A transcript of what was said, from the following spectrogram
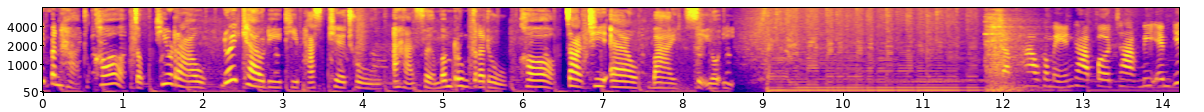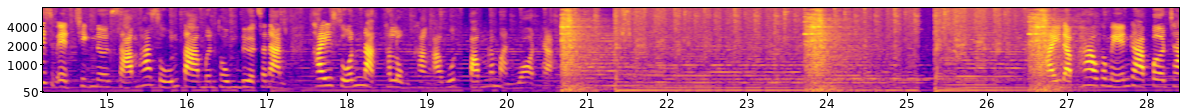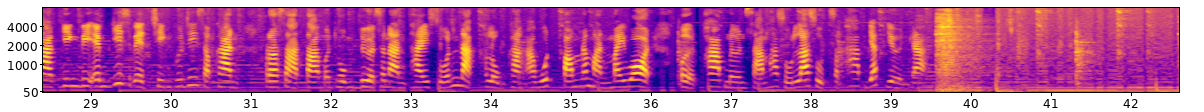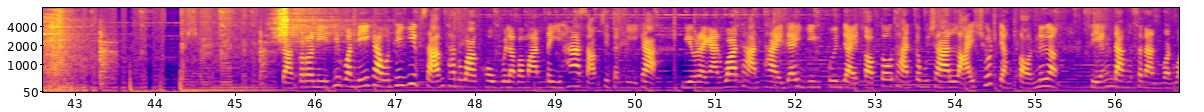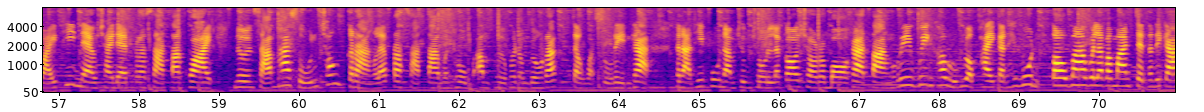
ให้ปัญหาทุกข้อจบที่เราด้วย c a l d t p l u s K2 อาหารเสริมบำรุงกระดูกข้อจาก TL by สุโยอิดับห้าวเขมรค่ะ เปิดฉาก BM 21 ชิงเนิน 350 ตามเมือนทมเดือดสนั่นไทยสวนหนักถล่มคลังอาวุธปั๊มน้ำมันวอดค่ะ ทยดับห้าวเขมรค่ะ เปิดฉากยิง BM 21 ชิงพื้นที่สำคัญ ปราสาทตาเมือนทมเดือดสนั่นไทยสวนหนักถล่มคลังอาวุธ ปั๊มน้ำมันไม่วอด เปิดภาพเนิน 350 ล่าสุดสภาพยับเยินค่ะจากกรณีที่วันนี้ค่ะวันที่ 23 ธันวาคม เวลาประมาณตี 5 30 นาทีค่ะ มีรายงานว่าฐานไทยได้ยิงปืนใหญ่ตอบโต้ฐานกัมพูชาหลายชุดอย่างต่อเนื่อง เสียงดังสนั่นวันไหวที่แนวชายแดนปราสาทตาควาย เนิน 350 ช่องกลาง และปราสาทตาบันทมอำเภอพนมดงรัก จังหวัดสุรินทร์ค่ะ ขณะที่ผู้นำชุมชนและก็ชรบค่ะต่างรีบวิ่งเข้าหลุมหลบภัยกันให้วุ่น ต่อมาเวลาประมาณ7นาฬิกา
